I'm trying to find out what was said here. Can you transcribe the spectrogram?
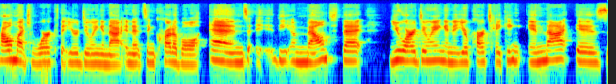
how much work that you're doing in that and it's incredible and eh, the amount that you are doing and you're partaking in that is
